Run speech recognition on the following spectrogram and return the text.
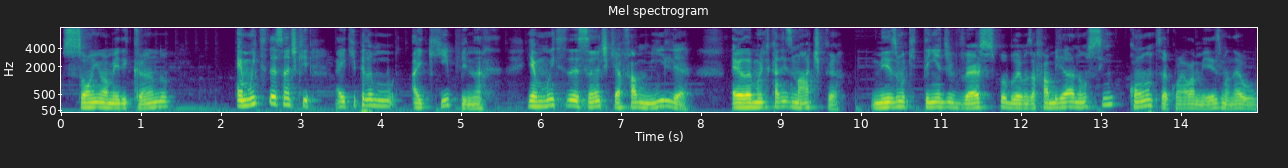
sonho americano. É muito interessante que a equipe, é a equipe, né? E é muito interessante que a família, ela é muito carismática, mesmo que tenha diversos problemas. A família não se encontra com ela mesma, né? O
